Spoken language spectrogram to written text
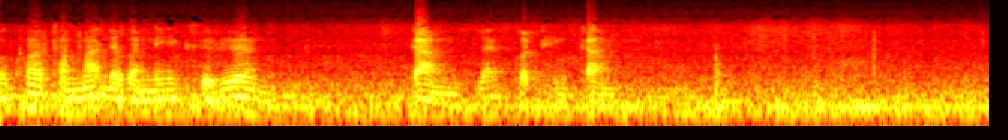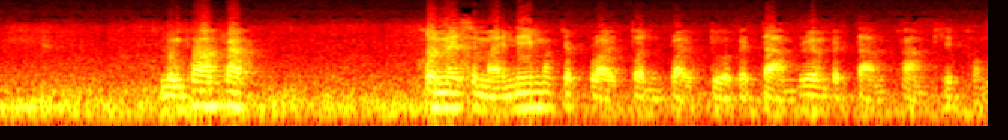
หัวข้อธรรมะในวันนี้คือเรื่องกรรมและกฎแห่งกรรมหลวงพ่อครับ คนในสมัยนี้มักจะปล่อยตนปล่อยตัวไปตามเรื่องไปตามความคิดของ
